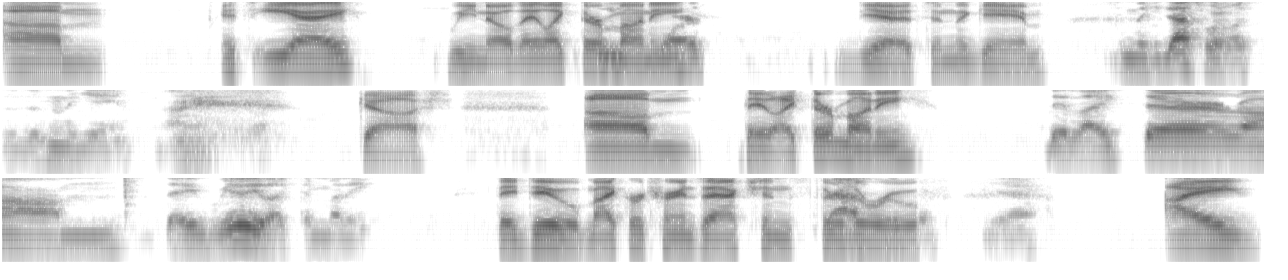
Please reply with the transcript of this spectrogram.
Um, it's EA. We know they like their Police money. sports. Yeah, it's in the game. It's in the- that's what it was it's in the game. Gosh. Um, they like their money. they like their um. They really like their money. They do microtransactions through the roof. Yeah. I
